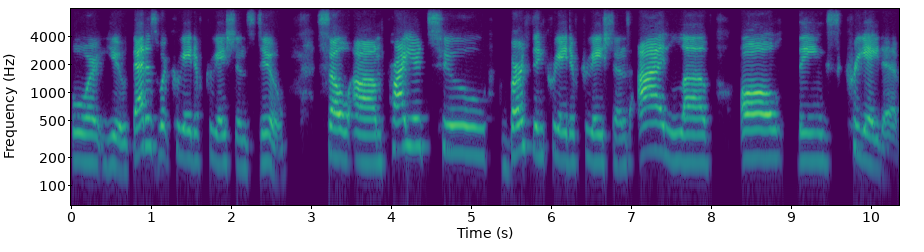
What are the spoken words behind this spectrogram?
for you? That is what Kreative Kreations do. So, um, prior to birthing Kreative Kreations, I love all things creative,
